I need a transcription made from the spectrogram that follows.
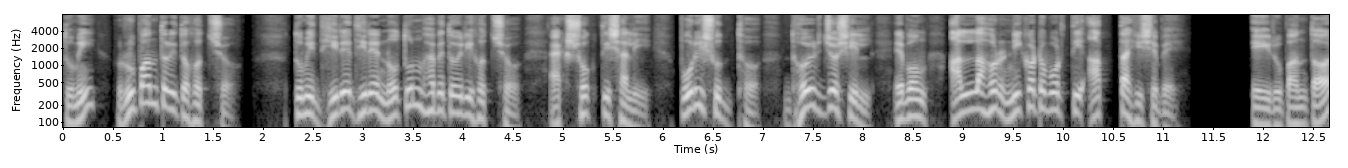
তুমি রূপান্তরিত হচ্ছ। তুমি ধীরে ধীরে নতুনভাবে তৈরি হচ্ছ। এক শক্তিশালী, পরিশুদ্ধ, ধৈর্যশীল এবং আল্লাহর নিকটবর্তী আত্মা হিসেবে। এই রূপান্তর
